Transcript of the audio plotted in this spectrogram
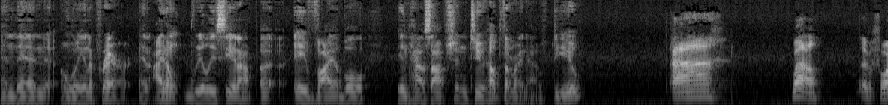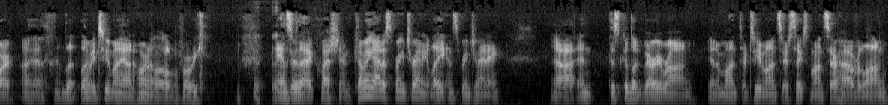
and then a wing and a prayer. And I don't really see an op- uh, a viable in-house option to help them right now. Do you? Uh, well, before uh, let, let me toot my own horn a little before we answer that question. Coming out of spring training, late in spring training, uh, and this could look very wrong in a month or two months or six months or however long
